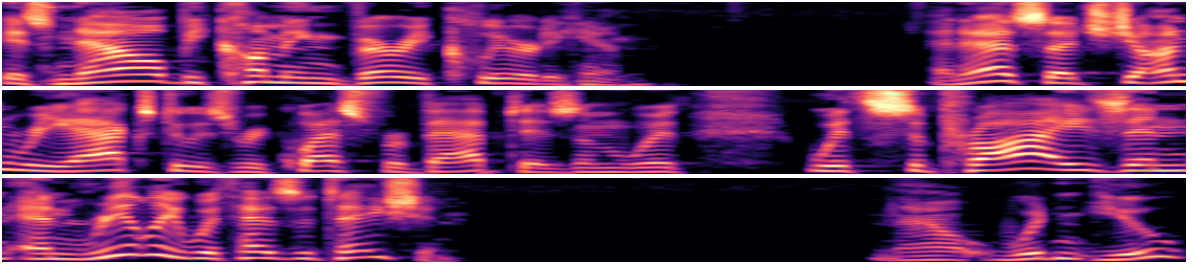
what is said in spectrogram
is now becoming very clear to him. And as such, John reacts to his request for baptism with, with surprise and, and really with hesitation. Now, wouldn't you?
